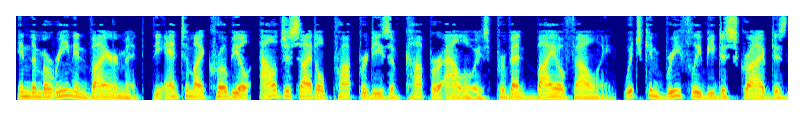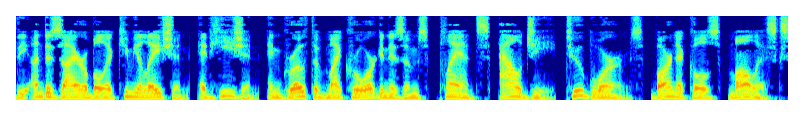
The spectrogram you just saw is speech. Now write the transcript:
In the marine environment, the antimicrobial, algacidal properties of copper alloys prevent biofouling, which can briefly be described as the undesirable accumulation, adhesion, and growth of microorganisms, plants, algae, tube worms, barnacles, mollusks,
